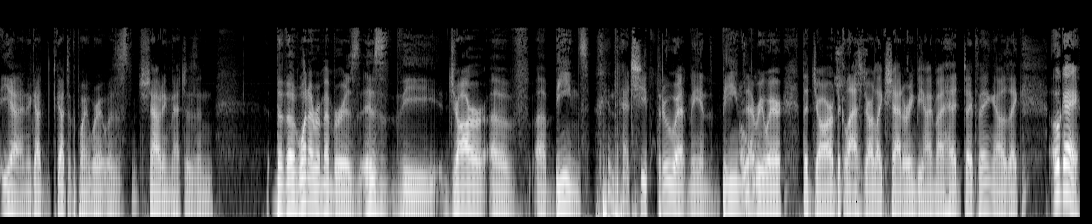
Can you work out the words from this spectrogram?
yeah and it got got to the point where it was shouting matches and the the one I remember is is the jar of uh, beans that she threw at me and beans Ooh. everywhere the jar the glass jar like shattering behind my head type thing I was like okay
